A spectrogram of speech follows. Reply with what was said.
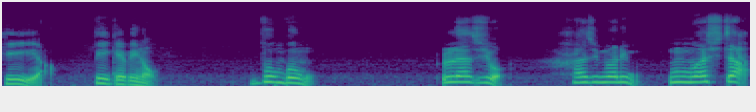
ヒーヤ。BKB の、ブンブン、ラジオ、始まりました。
